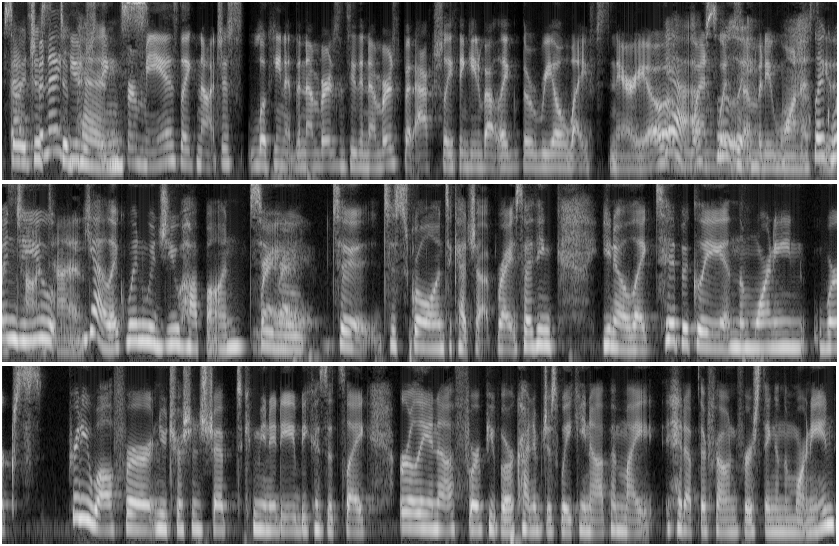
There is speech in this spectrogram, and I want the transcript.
So That's it just been a depends. huge thing for me is like not just looking at the numbers and see the numbers, but actually thinking about like the real life scenario yeah, of when absolutely. would somebody want to like when do content. you yeah like when would you hop on to right, right. to to scroll and to catch up right so I think you know like typically in the morning works pretty well for nutrition stripped community because it's like early enough where people are kind of just waking up and might hit up their phone first thing in the morning,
